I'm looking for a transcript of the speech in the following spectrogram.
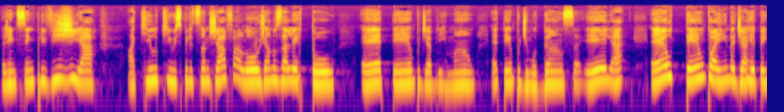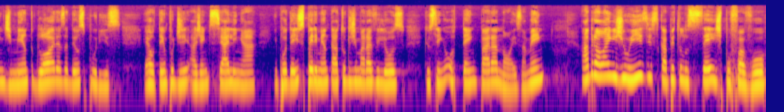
A gente sempre vigiar aquilo que o Espírito Santo já falou, já nos alertou. É tempo de abrir mão, é tempo de mudança. Ele é o tempo ainda de arrependimento. Glórias a Deus por isso. É o tempo de a gente se alinhar e poder experimentar tudo de maravilhoso que o Senhor tem para nós. Amém? Abra lá em Juízes, capítulo 6, por favor.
